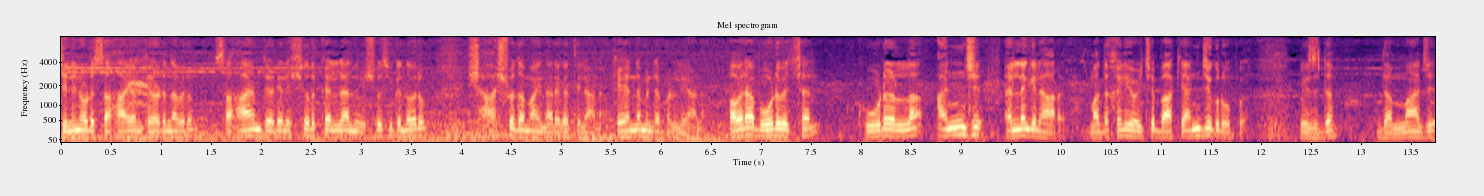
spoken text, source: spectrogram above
ജിന്നിനോട് സഹായം തേടുന്നവരും സഹായം തേടിയാൽ ഷിർക്കല്ല എന്ന് വിശ്വസിക്കുന്നവരും ശാശ്വതമായി നരകത്തിലാണ് കെ എൻ എമ്മിന്റെ പള്ളിയാണ് ആ ബോർഡ് വെച്ചാൽ കൂടെയുള്ള അഞ്ച് അല്ലെങ്കിൽ ആറ് മദഹലി ഒഴിച്ച് ബാക്കി അഞ്ച് ഗ്രൂപ്പ് വിസ്ഡം ദമ്മാജ്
